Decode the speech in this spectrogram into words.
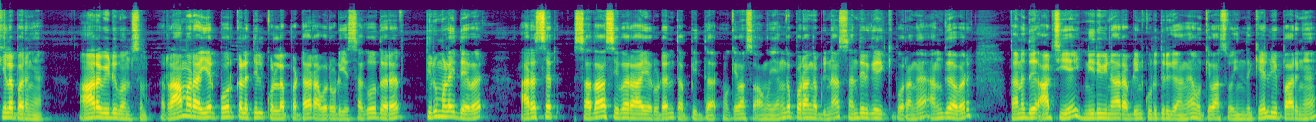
கீழே பாருங்கள் ஆரவீடு வம்சம். ராமராயர் போர்க்களத்தில் கொல்லப்பட்டார். அவருடைய சகோதரர் திருமலை தேவர் அரசர் சதாசிவராயருடன் தப்பித்தார். ஓகேவா? ஸோ அவங்க எங்கே போகிறாங்க அப்படின்னா சந்திரகிரிக்கு போகிறாங்க அங்கே அவர் தனது ஆட்சியை நிறுவினார் அப்படின்னு கொடுத்துருக்காங்க. ஓகேவா? ஸோ இந்த கேள்வி பாருங்கள்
